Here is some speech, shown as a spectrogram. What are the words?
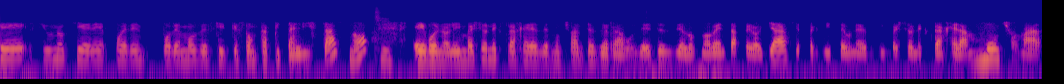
que si uno quiere pueden podemos decir que son capitalistas, ¿no? Eh, bueno, la inversión extranjera es de mucho antes de Raúl, es desde los 90, pero ya se permite una inversión extranjera mucho más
